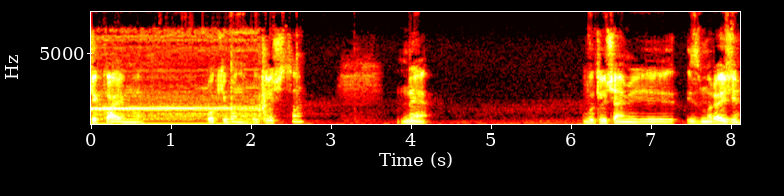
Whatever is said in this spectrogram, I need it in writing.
Чекаємо, поки вона виключиться. Не виключаємо її із мережі.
